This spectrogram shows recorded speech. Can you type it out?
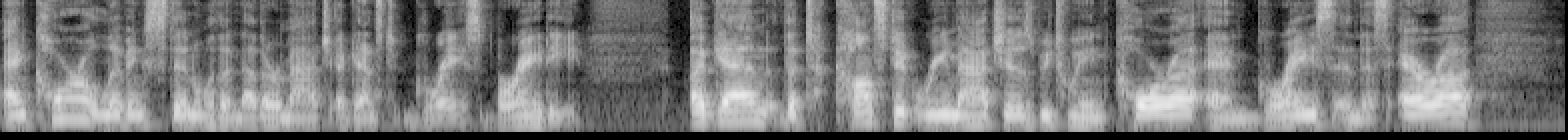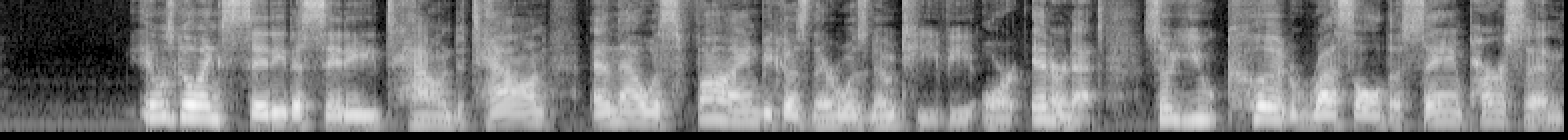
and Cora Livingston with another match against Grace Brady. Again, the t- constant rematches between Cora and Grace in this era. It was going city to city, town to town, and that was fine because there was no TV or internet. So you could wrestle the same person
